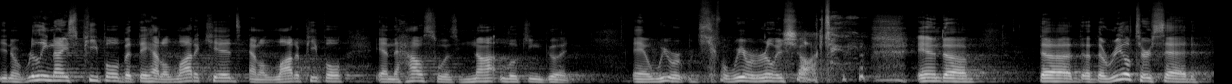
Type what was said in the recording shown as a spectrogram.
you know, really nice people, but they had a lot of kids and a lot of people, and the house was not looking good. And we were, we were really shocked. and uh, the, the, the, realtor said,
